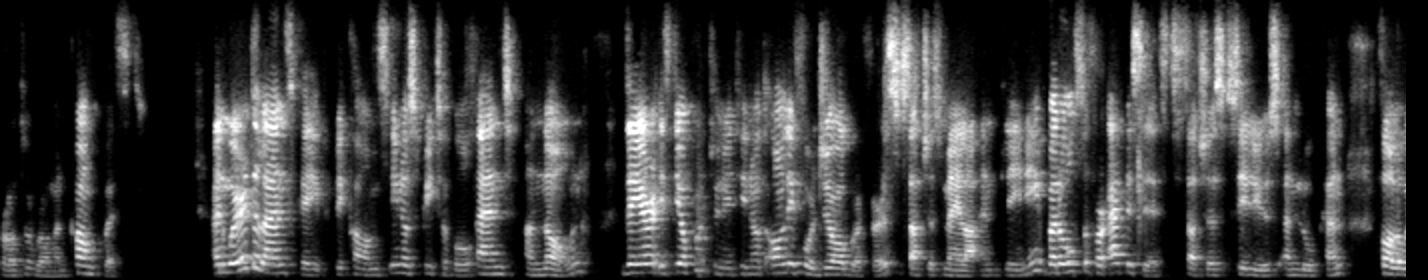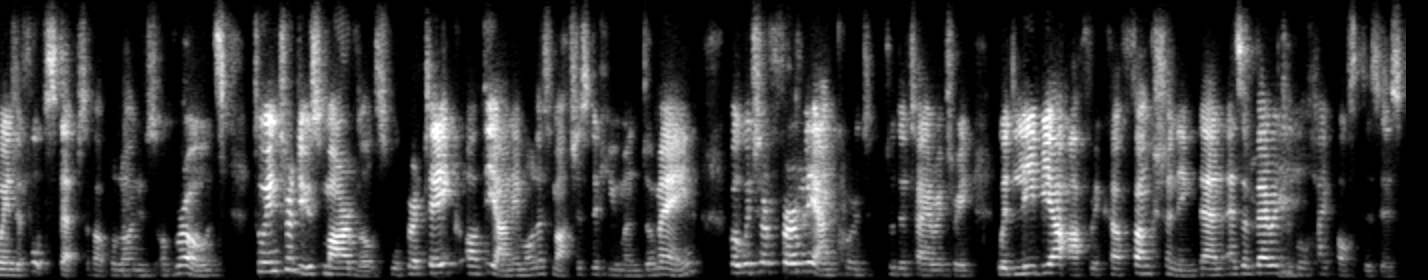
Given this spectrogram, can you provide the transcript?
proto-Roman conquest. And where the landscape becomes inhospitable and unknown, there is the opportunity not only for geographers such as Mela and Pliny, but also for epicists such as Silius and Lucan, following the footsteps of Apollonius of Rhodes, to introduce marvels who partake of the animal as much as the human domain, but which are firmly anchored to the territory, with Libya, Africa functioning then as a veritable mm. hypostasis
